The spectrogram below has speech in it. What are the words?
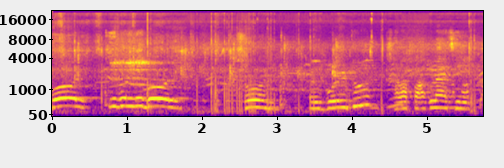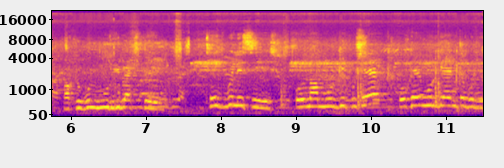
বল কি বললি বল? শোন ওই বল্টু সারা পাগলা আছে ওকে বল মুরগি বেচতে। ঠিক বলেছিস ওর মা মুরগি পুষে ওকে মুরগি আনতে বলি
